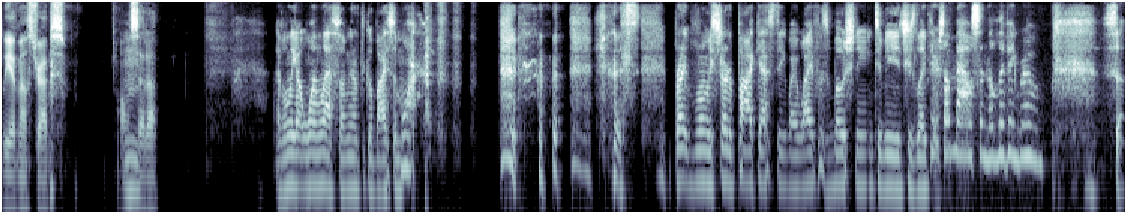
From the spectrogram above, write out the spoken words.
We have mouse traps all Mm. set up. I've only got one left, so I'm gonna have to go buy some more. 'Cause right when we started podcasting, my wife was motioning to me, and she's like, "There's a mouse in the living room." So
